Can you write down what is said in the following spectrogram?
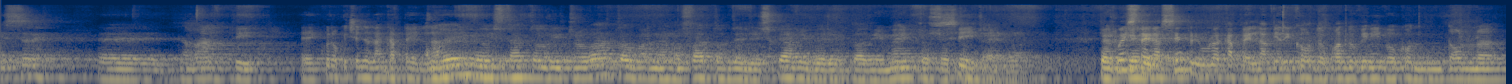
essere eh, davanti, eh, quello che c'è nella cappella. Quello è stato ritrovato quando hanno fatto degli scavi per il pavimento sottoterra. Perché Questa era sempre in una cappella, mi ricordo quando venivo con Donna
